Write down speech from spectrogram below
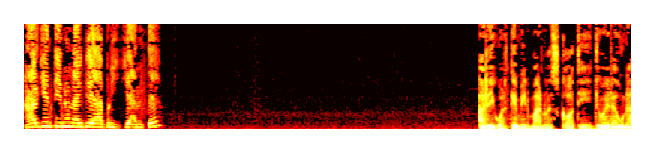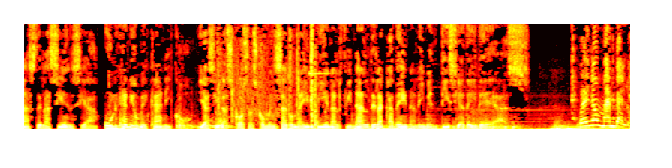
¿Alguien tiene una idea brillante? Al igual que mi hermano Scotty, yo era un as de la ciencia, un genio mecánico, y así las cosas comenzaron a ir bien al final de la cadena alimenticia de ideas. Bueno, mándalo.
